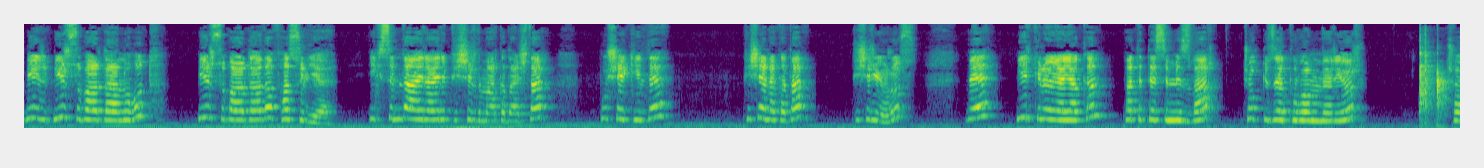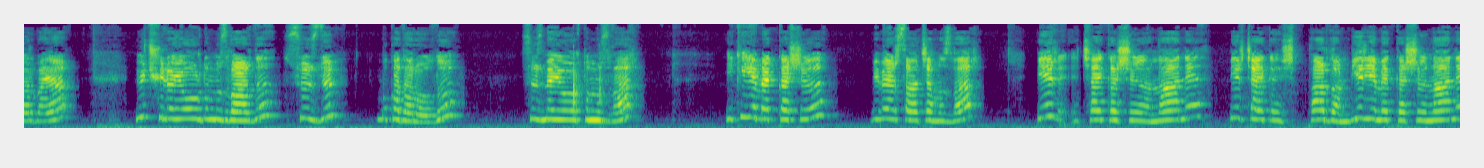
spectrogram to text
Bir, bir su bardağı nohut, bir su bardağı da fasulye. İkisini de ayrı ayrı pişirdim arkadaşlar. Bu şekilde pişene kadar pişiriyoruz. Ve 1 kiloya yakın patatesimiz var. Çok güzel kıvam veriyor çorbaya. 3 kilo yoğurdumuz vardı. Süzdüm. Bu kadar oldu. Süzme yoğurtumuz var. 2 yemek kaşığı biber salçamız var. 1 çay kaşığı nane, 1 çay kaşığı pardon 1 yemek kaşığı nane,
